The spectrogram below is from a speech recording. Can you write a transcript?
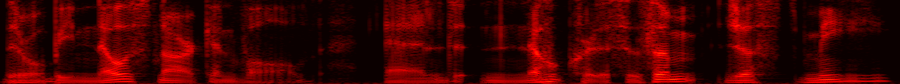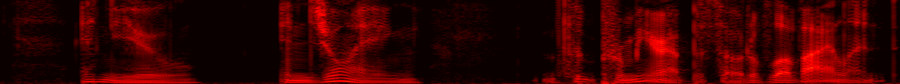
there will be no snark involved and no criticism, just me and you enjoying the premiere episode of Love Island.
